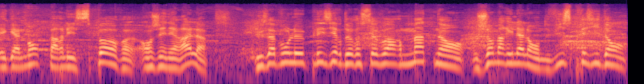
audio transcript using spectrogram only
également parler sport en général. Nous avons le plaisir de recevoir maintenant Jean-Marie Lalande, vice-président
